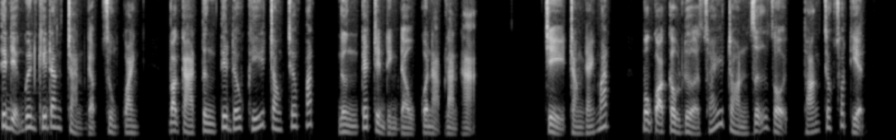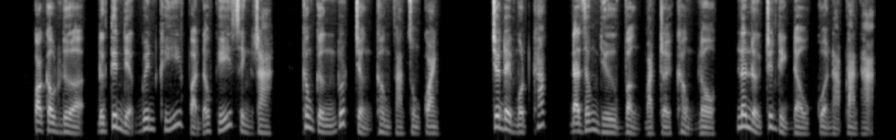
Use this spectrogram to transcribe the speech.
thiên địa nguyên khí đang tràn ngập xung quanh, và cả từng tiên đấu khí trong chớp mắt ngừng kết trên đỉnh đầu của nạp lan hạ. Chỉ trong nháy mắt, một quả cầu lửa xoáy tròn dữ dội thoáng chốc xuất hiện. Quả cầu lửa được tiên địa nguyên khí và đấu khí sinh ra, không ngừng nuốt chửng không gian xung quanh. Chưa đầy một khắc đã giống như vầng mặt trời khổng lồ lơ lửng trên đỉnh đầu của nạp lan hạ.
